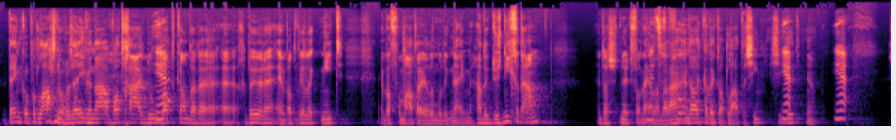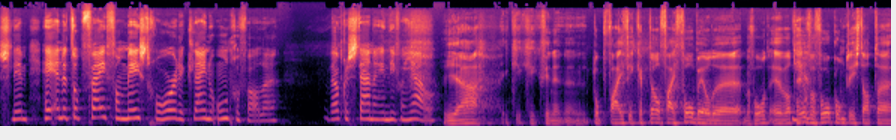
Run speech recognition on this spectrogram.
denk op het laatst nog eens even na. Wat ga ik doen? Ja. Wat kan er eh, gebeuren? En wat wil ik niet? En wat voor maatregelen moet ik nemen? Had ik dus niet gedaan. En dat is het nut van de Met LMRA. gevolg. En dan kan ik dat laten zien. Zie je Ja. dit? Ja. Ja, slim. Hey, en de top 5 van meest gehoorde kleine ongevallen. Welke staan er in die van jou? Ja, ik, ik, ik vind een, een top 5. Ik heb wel vijf voorbeelden bijvoorbeeld. Eh, Wat Ja. heel veel voorkomt is dat eh,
